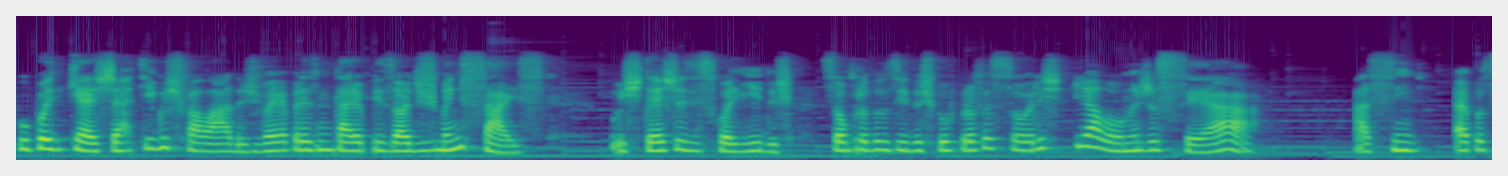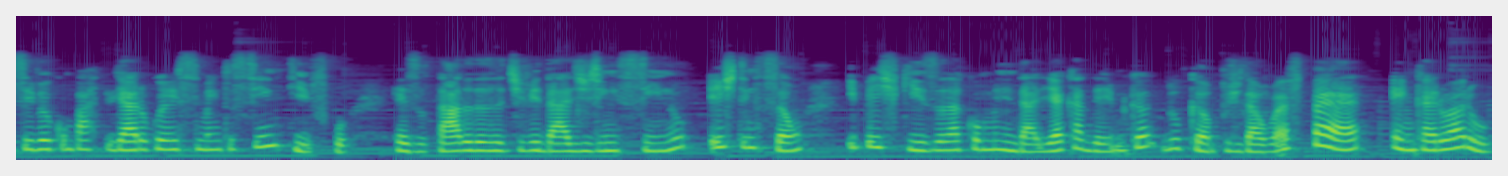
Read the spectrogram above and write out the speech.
O podcast Artigos Falados vai apresentar episódios mensais. Os textos escolhidos são produzidos por professores e alunos do CAA. Assim, é possível compartilhar o conhecimento científico, resultado das atividades de ensino, extensão e pesquisa da comunidade acadêmica do campus da UFPE em Caruaru.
